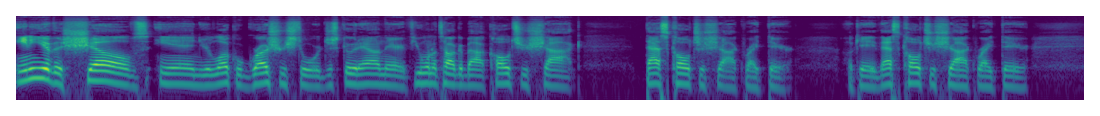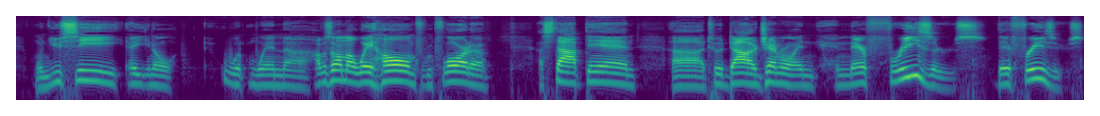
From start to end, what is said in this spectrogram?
any of the shelves in your local grocery store, just go down there. If you want to talk about culture shock, that's culture shock right there. Okay, that's culture shock right there. When you see, uh, you know, when uh, I was on my way home from Florida, I stopped in uh, to a Dollar General and, and their freezers, their freezers,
